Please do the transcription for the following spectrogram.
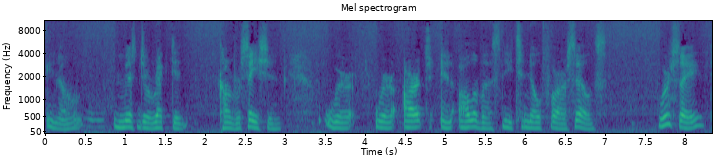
you know, misdirected conversation where where Art and all of us need to know for ourselves, we're saved.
